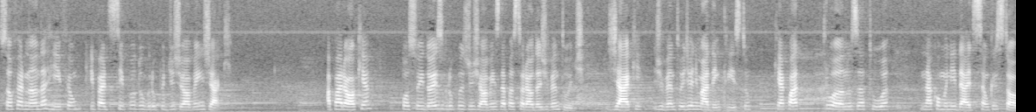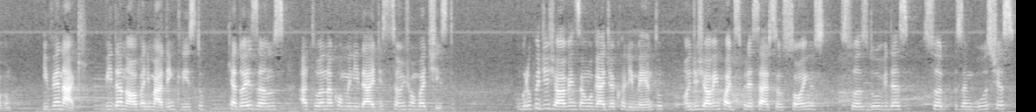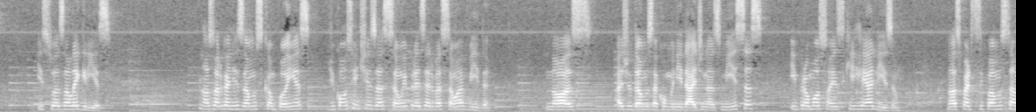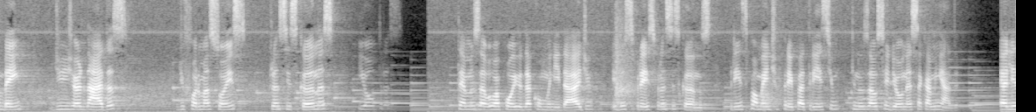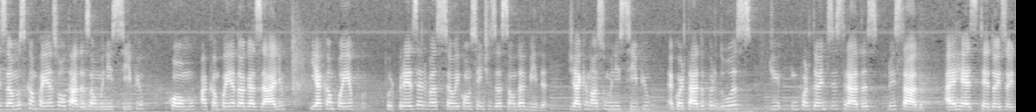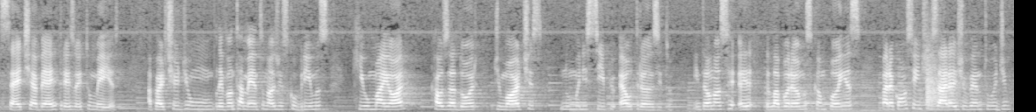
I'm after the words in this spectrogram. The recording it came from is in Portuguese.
Sou Fernanda Riffel e participo do grupo de jovens JAC. A paróquia possui dois grupos de jovens da Pastoral da Juventude. JAC, Juventude Animada em Cristo, que há quatro anos atua na comunidade São Cristóvão, e VENAC, Vida Nova Animada em Cristo, que há dois anos atua na comunidade São João Batista. O grupo de jovens é um lugar de acolhimento, onde o jovem pode expressar seus sonhos, suas dúvidas, suas angústias e suas alegrias. Nós organizamos campanhas de conscientização e preservação à vida. Nós ajudamos a comunidade nas missas e promoções que realizam. Nós participamos também de jornadas de formações franciscanas e outras. Temos o apoio da comunidade e dos freis franciscanos, principalmente o Frei Patrício, que nos auxiliou nessa caminhada. Realizamos campanhas voltadas ao município, como a campanha do agasalho e a campanha por preservação e conscientização da vida, já que o nosso município é cortado por duas importantes estradas do estado, a RST 287 e a BR 386. A partir de um levantamento, nós descobrimos que o maior causador de mortes no município é o trânsito. Então, nós elaboramos campanhas para conscientizar a juventude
